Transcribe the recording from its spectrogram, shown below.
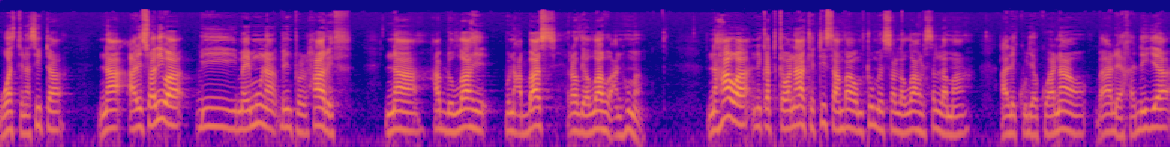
wa sitini na sita na aliswaliwa bi maimuna bintu lharith na abdullahi bn abbas radiallahu anhuma. Na hawa ni katika wanawake tisa ambao mtume salllahu alih salama alikuja kuwa nao baada ya khadija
